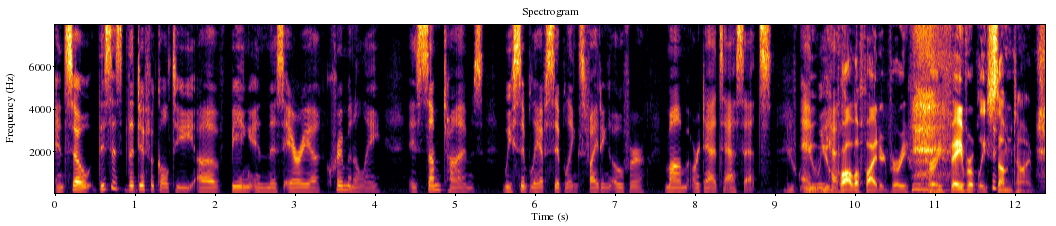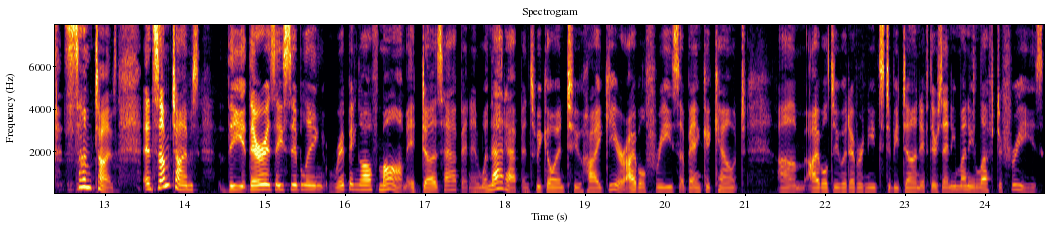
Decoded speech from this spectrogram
And so, this is the difficulty of being in this area criminally. Is sometimes we simply have siblings fighting over mom or dad's assets. You, you, you qualified it very very favorably sometimes. sometimes. And sometimes the there is a sibling ripping off mom. It does happen. And when that happens, we go into high gear. I will freeze a bank account. Um, I will do whatever needs to be done if there's any money left to freeze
